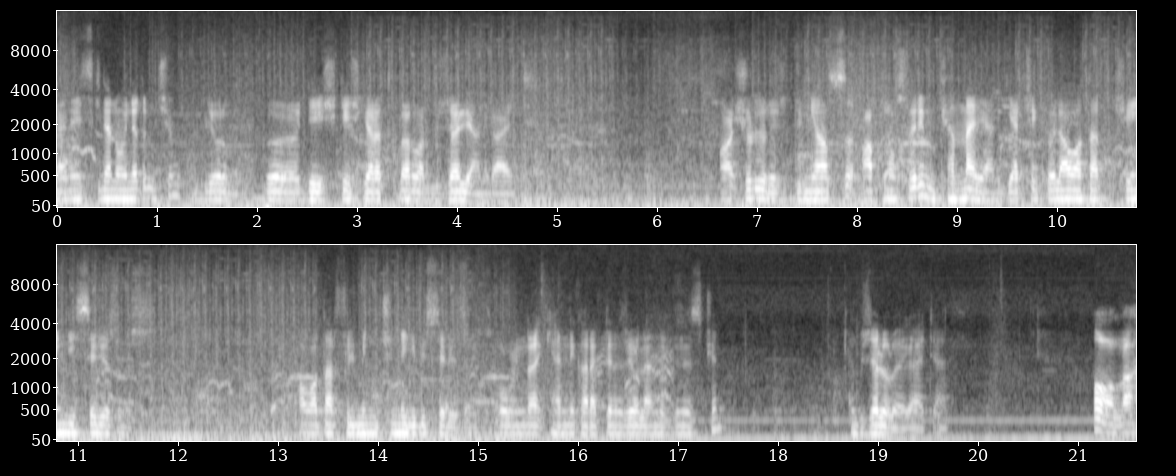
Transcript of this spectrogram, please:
Ben eskiden oynadığım için biliyorum. Böyle değişik değişik yaratıklar var. Güzel yani gayet. Aşırı derece dünyası, atmosferi mükemmel yani. Gerçek böyle avatar şeyini hissediyorsunuz. Avatar filminin içinde gibi hissediyorsunuz. Oyunda kendi karakterinizi yönlendirdiğiniz için. Güzel oluyor gayet yani. Allah.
